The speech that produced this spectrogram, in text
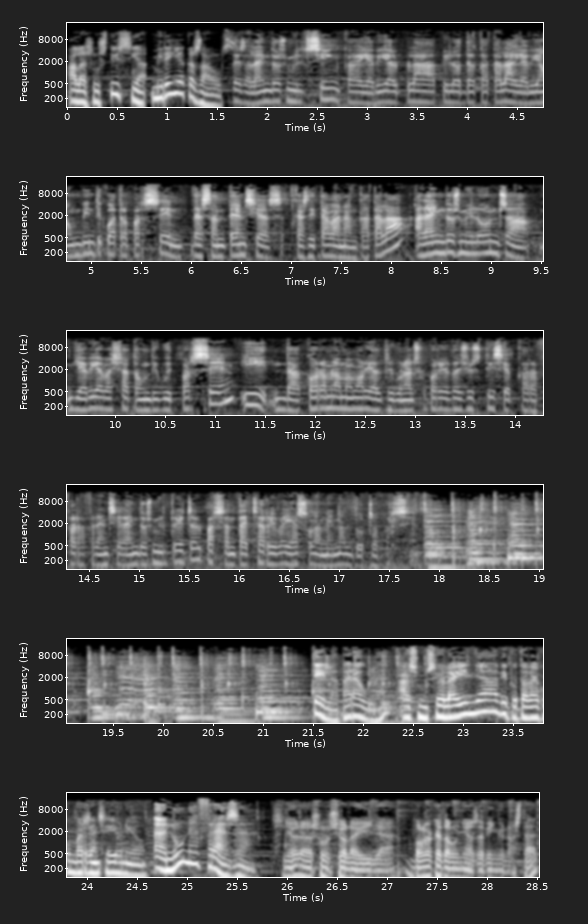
a la justícia. Mireia Casals. Des de l'any 2005, que hi havia el Pla Pilot del Català, hi havia un 24% de sentències que es dictaven en català. A l'any 2011 hi havia baixat a un 18% i, d'acord amb la memòria del Tribunal Superior de Justícia, que fa referència a l'any 2013, el percentatge arriba ja solament al 12%. Té la paraula Assumpció Laïlla, diputada de Convergència i Unió. en una frase. Senyora Assumpció Laïlla, vol que Catalunya esdevingui un estat?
